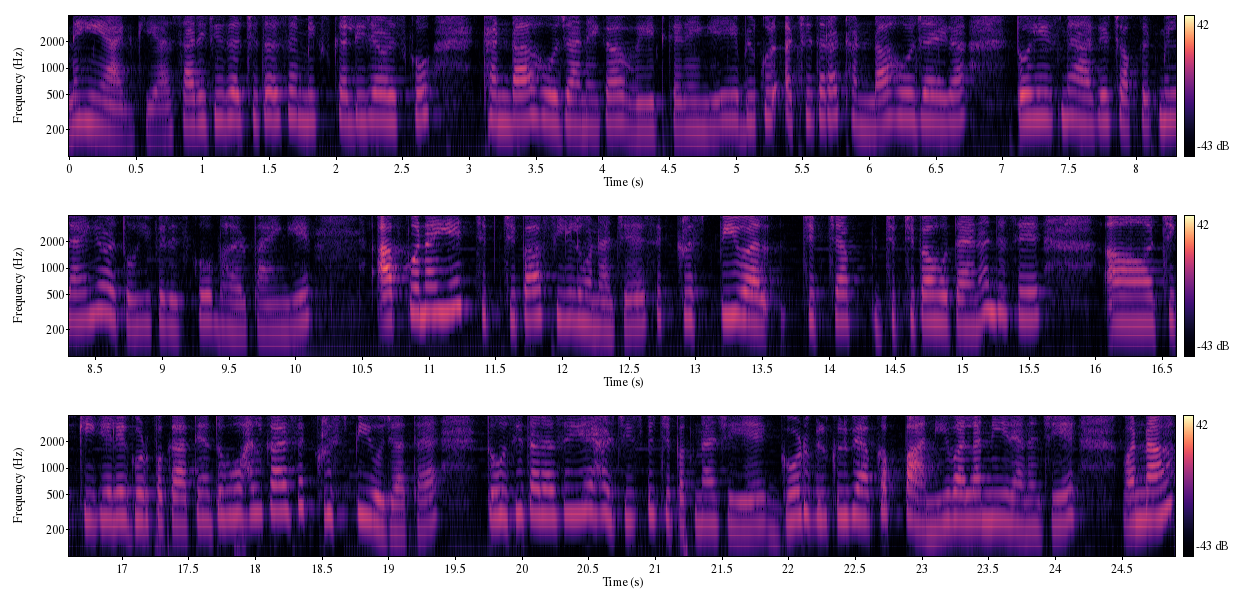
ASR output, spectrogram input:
नहीं ऐड किया। सारी चीज़ें अच्छी तरह से मिक्स कर लीजिए और इसको ठंडा हो जाने का वेट करेंगे। ये बिल्कुल अच्छी तरह ठंडा हो जाएगा तो ही इसमें आगे चॉकलेट मिलाएँगे और तो ही फिर इसको भर पाएँगे। आपको ना ये चिपचिपा फील होना चाहिए जैसे क्रिस्पी वाला, चिपचा, चिपचिपा होता है ना, जैसे चिक्की के लिए गुड़ पकाते हैं तो वो हल्का ऐसे क्रिस्पी हो जाता है। तो उसी तरह से ये हर चीज़ पे चिपकना चाहिए। गुड़ बिल्कुल भी आपका पानी वाला नहीं रहना चाहिए, वरना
